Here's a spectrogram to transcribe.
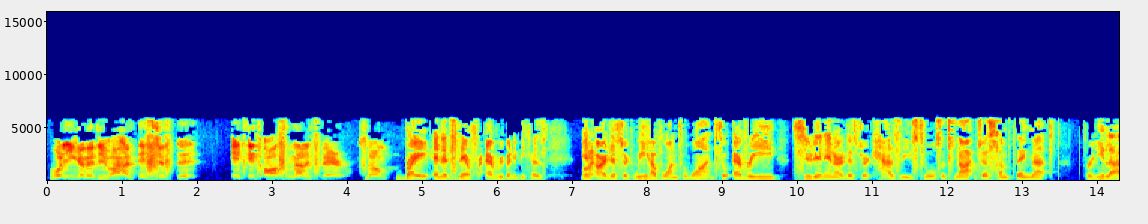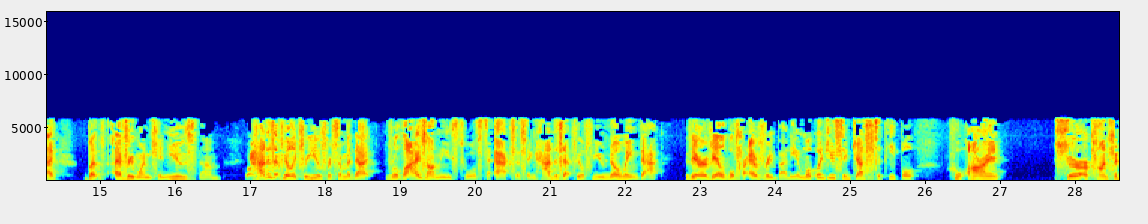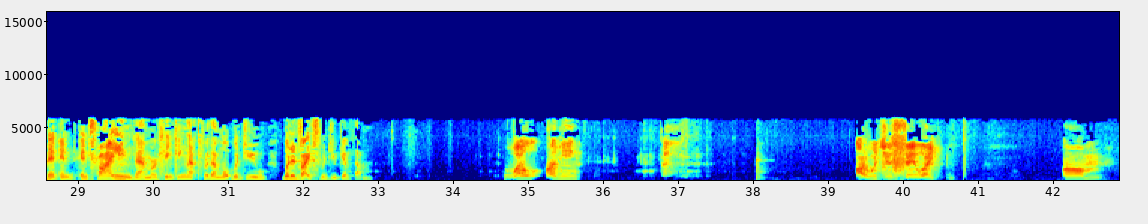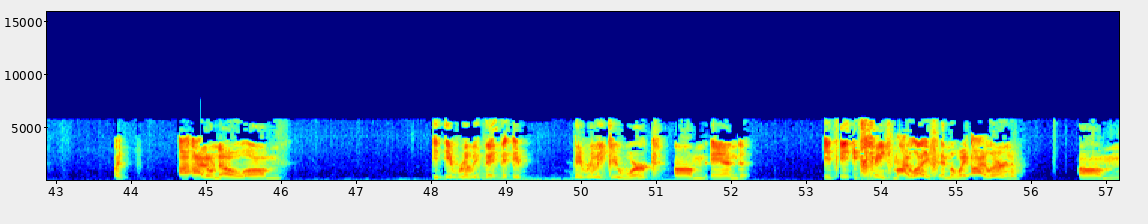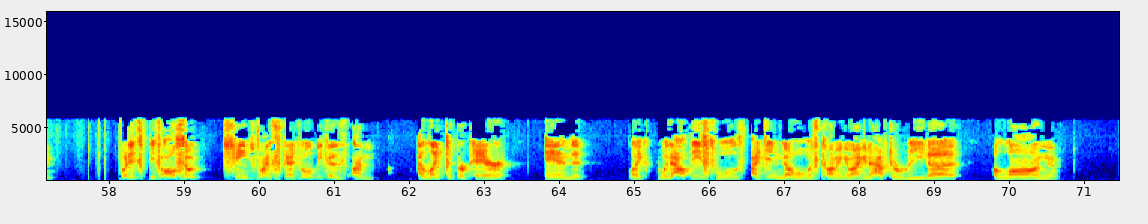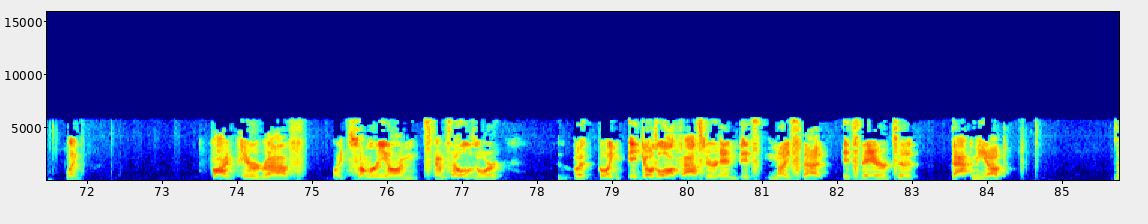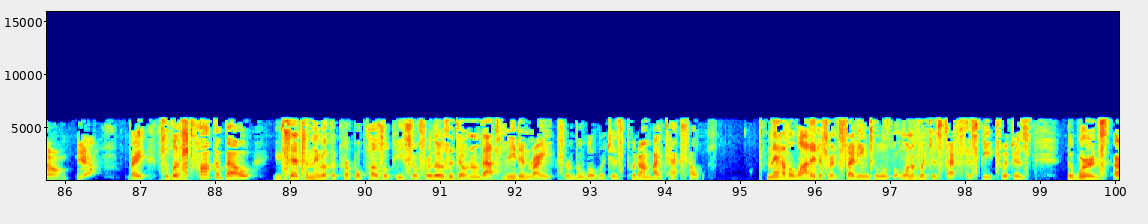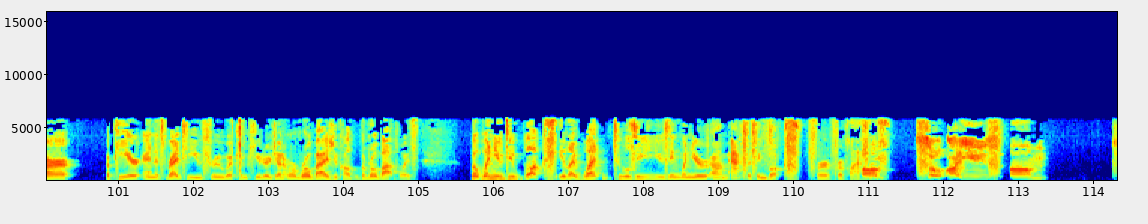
what are you gonna do? I, I it's just it, it it's awesome that it's there. So Right, and it's there for everybody because in Right. our district we have one to one. So every student in our district has these tools. It's not just something that's for Eli, but everyone can use them. Right. How does it feel like for you, for someone that relies on these tools to accessing? How does that feel for you knowing that they're available for everybody? And what would you suggest to people who aren't sure or confident in, in trying them or thinking that's for them? What would you, what advice would you give them? well, I mean I would just say like um like I, I don't know um it, it really they, they it they really do work um and it, it it's changed my life and the way I learn um but it's it's also changed my schedule because I'm I like to prepare and like without these tools I didn't know what was coming am I going to have to read a a long like five paragraph like summary on stem cells or but but like it goes a lot faster and it's nice that it's there to back me up so mm-hmm. yeah Right. So let's talk about, you said something about the purple puzzle piece. So for those that don't know, that's read and write for Google, which is put on by Texthelp. And they have a lot of different studying tools, but one of which is text to speech, which is the words are appear and it's read to you through a computer gen or robot, as you call it, the robot voice. But when you do books, Eli, what tools are you using when you're um, accessing books for for classes? Um, so I use um,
